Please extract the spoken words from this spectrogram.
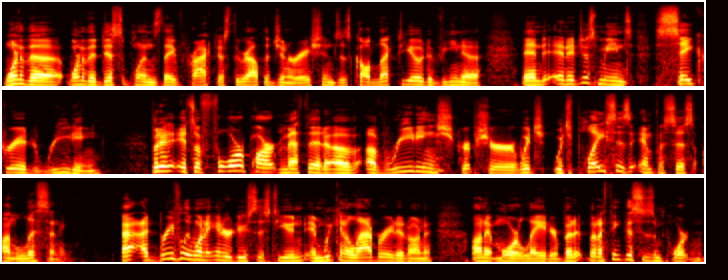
One of the one of the disciplines they've practiced throughout the generations is called lectio divina, and and it just means sacred reading. But it, it's a four-part method of of reading scripture, which which places emphasis on listening. I briefly want to introduce this to you, and, and we can elaborate it on it on it more later. But but I think this is important.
